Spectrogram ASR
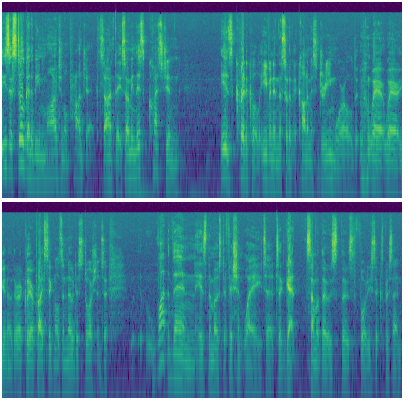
these are still going to be marginal projects, aren't they? So, I mean, this question is critical even in the sort of economist dream world where, where you know there are clear price signals and no distortion. So what then is the most efficient way to, to get some of those those 46 percent?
